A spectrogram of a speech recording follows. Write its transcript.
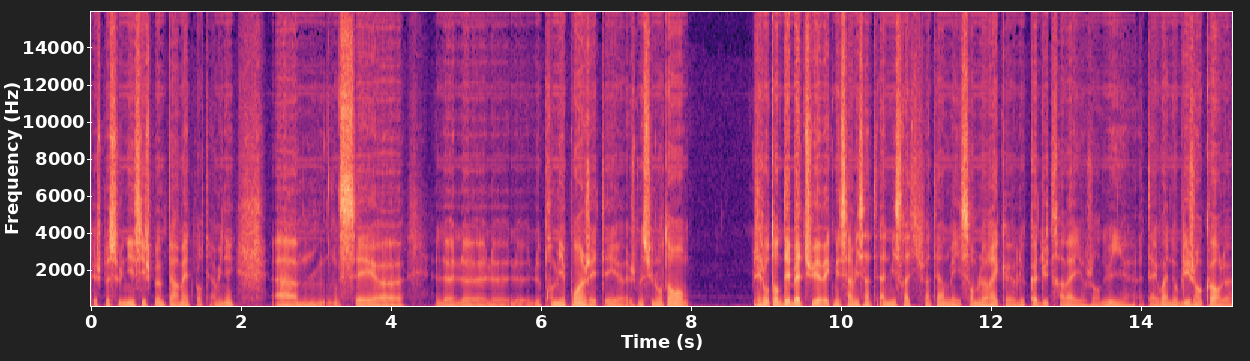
que je peux souligner si je peux me permettre pour terminer. c'est le, premier point, j'ai été, je me suis longtemps j'ai longtemps débattu avec mes services administratifs internes, mais il semblerait que le code du travail aujourd'hui à Taïwan oblige encore le,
